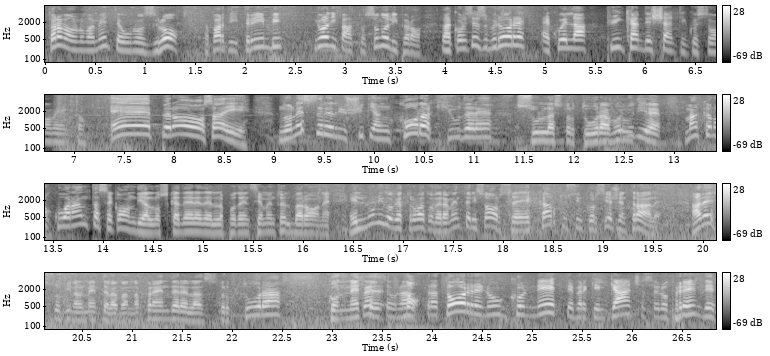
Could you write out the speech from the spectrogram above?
trovano nuovamente uno slow da parte di Trimby, Nulla di fatto, sono lì però. La corsia superiore è quella più incandescente in questo momento. Eh, però, sai, non essere riusciti ancora a chiudere sulla struttura, voglio dire, mancano 40 secondi allo scadere del potenziamento del barone e l'unico che ha trovato veramente risorse è Cartus in corsia centrale. Adesso finalmente la vanno a prendere la struttura connette. Questa è un'altra no. torre, non connette perché il gancio se lo prende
